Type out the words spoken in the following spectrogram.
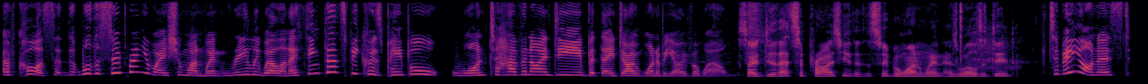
Of course. Well, the superannuation one went really well, and I think that's because people want to have an idea, but they don't want to be overwhelmed. So, did that surprise you that the Super One went as well as it did? to be honest,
